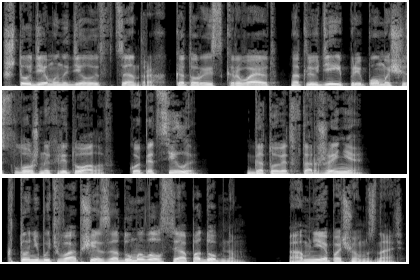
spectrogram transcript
Что демоны делают в центрах, которые скрывают от людей при помощи сложных ритуалов? Копят силы? Готовят вторжение? Кто-нибудь вообще задумывался о подобном? А мне почем знать?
